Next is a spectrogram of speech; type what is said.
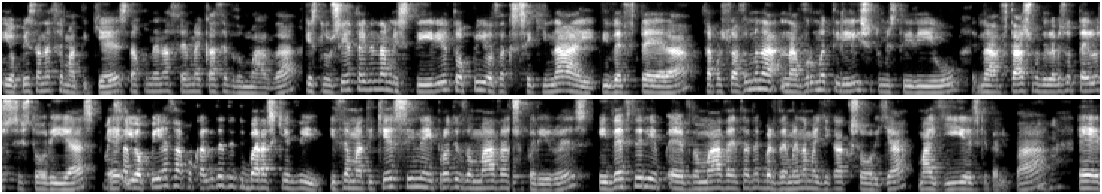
οι οποίες θα είναι θεματικές, θα έχουν ένα θέμα κάθε εβδομάδα και στην ουσία θα είναι ένα μυστήριο το οποίο θα ξεκινάει τη Δευτέρα. Θα προσπαθούμε να, να βρούμε τη λύση του μυστηρίου, να φτάσουμε δηλαδή στο τέλος της ιστορίας, ε, Μέσα- η οποία θα αποκαλύπτεται την Παρασκευή. Οι θεματικές είναι η πρώτη εβδομάδα σούπερ ήρωες, η δεύτερη ε, εβδομάδα θα είναι μπερδεμένα μαγικά ξόρια, μαγείες κτλ. Μμμ. Ε,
